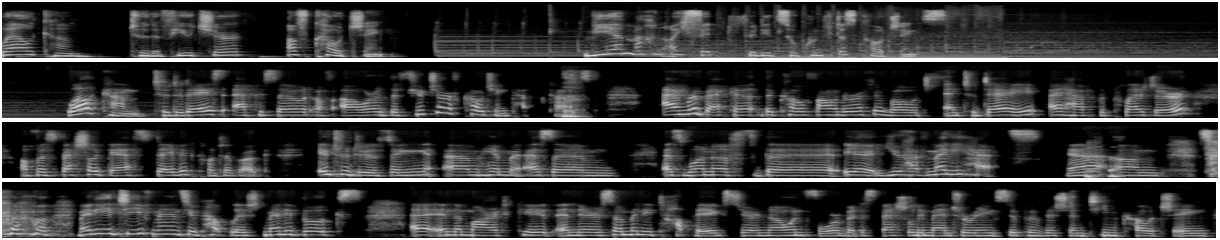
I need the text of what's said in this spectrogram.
Welcome to the future of coaching. Wir machen euch fit für die Zukunft des Coachings. Welcome to today's episode of our The Future of Coaching podcast. I'm Rebecca, the co founder of evoach, and today I have the pleasure of a special guest, David Clutterbuck, introducing um, him as, um, as one of the, yeah, you have many hats. Yeah. Um, so many achievements. You published many books uh, in the market, and there are so many topics you're known for, but especially mentoring, supervision, team coaching.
